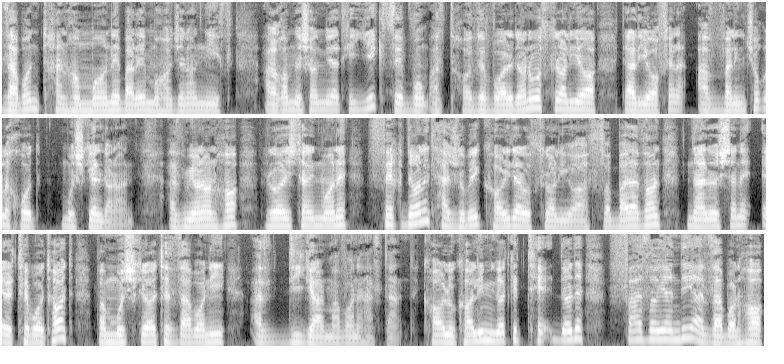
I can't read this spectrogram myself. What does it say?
زبان تنها مانع برای مهاجران نیست. ارقام نشان می‌دهد که یک سوم از تازه واردان استرالیا در یافتن اولین شغل خود مشکل دارند. از میان آنها رایجترین مانع فقدان تجربه کاری در استرالیا است و بعد از آن نداشتن ارتباطات و مشکلات زبانی از دیگر موانع هستند. کالو کالی می‌گوید که تعداد فزاینده از زبانها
